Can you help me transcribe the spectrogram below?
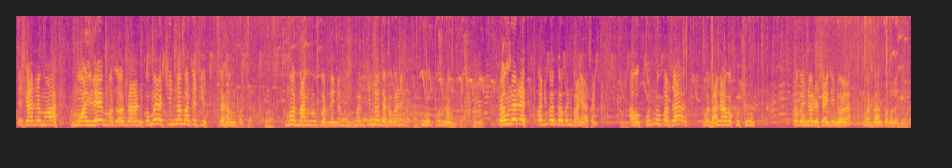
त्यस कारणले म मैले मतदानको मैले चिन्ह मात्रै चि देखाउनु पर्छ मत माग्नु पर्दैन। मैले चिन्ह देखाएँ भने पूर्ण हुन्छ। र उनीहरूले कटिबद्ध पनि भनेका छन् अब कुद्नुपर्छ म झन् अब कुद्छु तपाईँ नरिसाइदिनु होला। मतदान तपाईँलाई दिउँला।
